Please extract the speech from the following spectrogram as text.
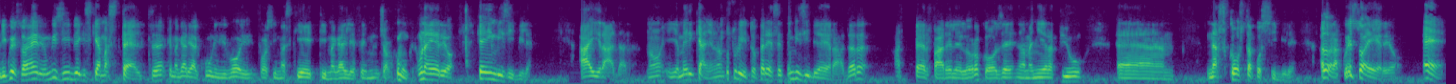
di questo aereo invisibile che si chiama Stealth, che magari alcuni di voi, forse i maschietti, magari le femmine, cioè, comunque un aereo che è invisibile ai radar. No? Gli americani l'hanno costruito per essere invisibili ai radar, per fare le loro cose nella maniera più eh, nascosta possibile. Allora, questo aereo è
